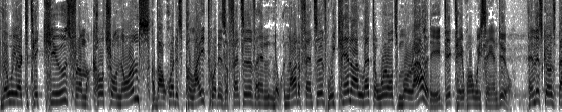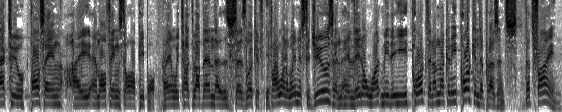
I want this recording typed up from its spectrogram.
Though we are to take cues from cultural norms about what is polite, what is offensive and not offensive, we cannot let the world's morality dictate what we say and do. And this goes back to Paul saying, I am all things to all people. Right? And we talked about then that says, look, if, if I want to witness to Jews and, and they don't want me to eat pork, then I'm not going to eat pork in their presence. That's fine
